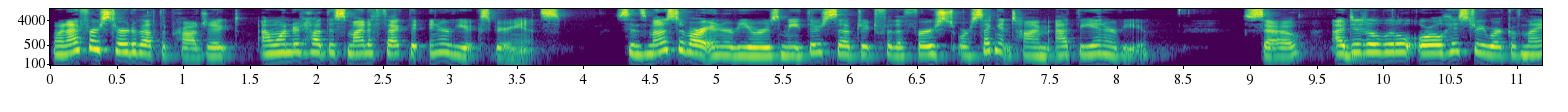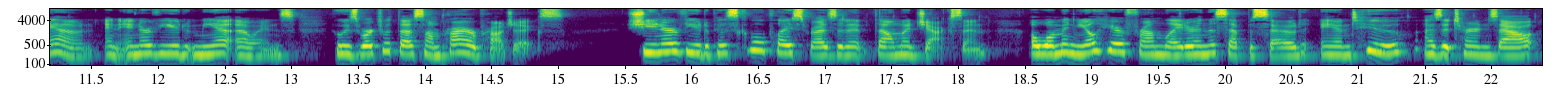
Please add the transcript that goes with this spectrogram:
When I first heard about the project, I wondered how this might affect the interview experience, since most of our interviewers meet their subject for the first or second time at the interview. So, I did a little oral history work of my own and interviewed Mia Owens, who has worked with us on prior projects. She interviewed Episcopal Place resident Thelma Jackson, a woman you'll hear from later in this episode, and who, as it turns out,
